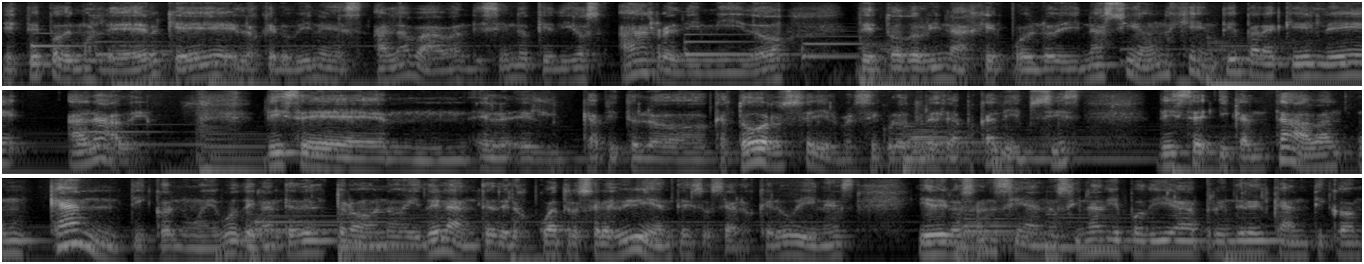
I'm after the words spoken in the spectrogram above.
este, podemos leer que los querubines alababan diciendo que Dios ha redimido de todo linaje, pueblo y nación gente para que le alabe. Dice el, capítulo 14 y el versículo 3 de Apocalipsis, dice, y cantaban un cántico nuevo delante del trono y delante de los cuatro seres vivientes, o sea, los querubines, y de los ancianos, y nadie podía aprender el cántico,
